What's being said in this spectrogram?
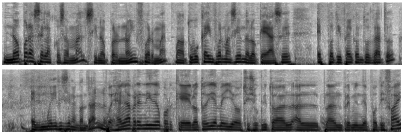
no por hacer las cosas mal, sino por no informar. Cuando tú buscas información de lo que hace Spotify con tus datos, es muy difícil encontrarlo. Pues han aprendido porque el otro día me yo estoy suscrito al, al plan premium de Spotify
